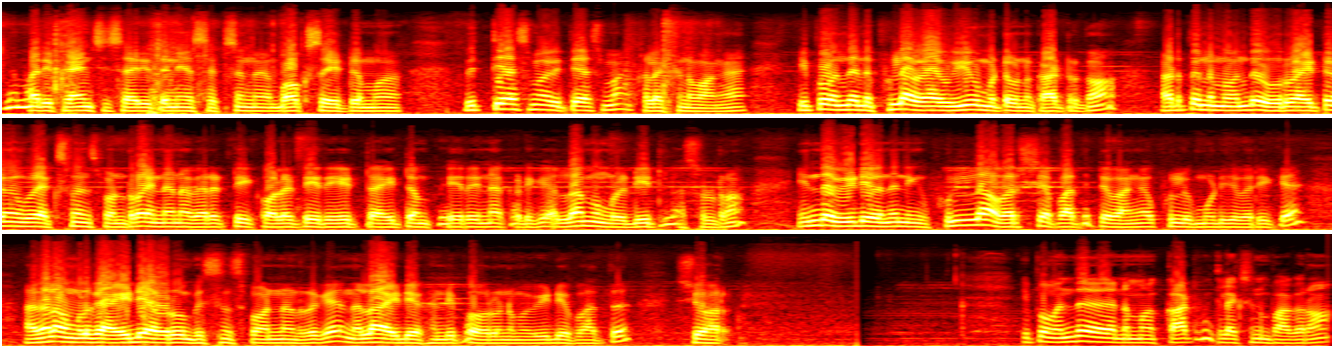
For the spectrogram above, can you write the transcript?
இந்த மாதிரி ஃபேன்சி சாரீ தனியாக செக்ஷனு பாக்ஸ் ஐட்டமு வித்தியாசமாக வித்தியாசமாக கலெக்ஷன் வாங்க. இப்போ வந்து இந்த ஃபுல்லாக வியூ மட்டும் ஒன்று காட்டிருக்கோம். அடுத்து நம்ம வந்து ஒரு ஐட்டம் எக்ஸ்பென்ஸ் பண்ணுறோம் என்னென்ன வெரைட்டி குவாலிட்டி ரேட் ஐட்டம் பேர் என்ன கிடைக்கும் எல்லாமே உங்களுக்கு டீட்டெயிலாக சொல்கிறோம் இந்த வீடியோ வந்து நீங்கள் ஃபுல்லாக வரிசையாக பார்த்துட்டு வாங்க. ஃபுல் முடிஞ்ச வரைக்கும். அதனால் உங்களுக்கு ஐடியா வரும் பிஸ்னஸ் பண்ணுறதுக்கு. நல்ல ஐடியா கண்டிப்பாக வரும். நம்ம வீடியோ பார்த்து ஷுவர் இப்போ வந்து நம்ம காட்டன் கலெக்ஷன் பார்க்குறோம்.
